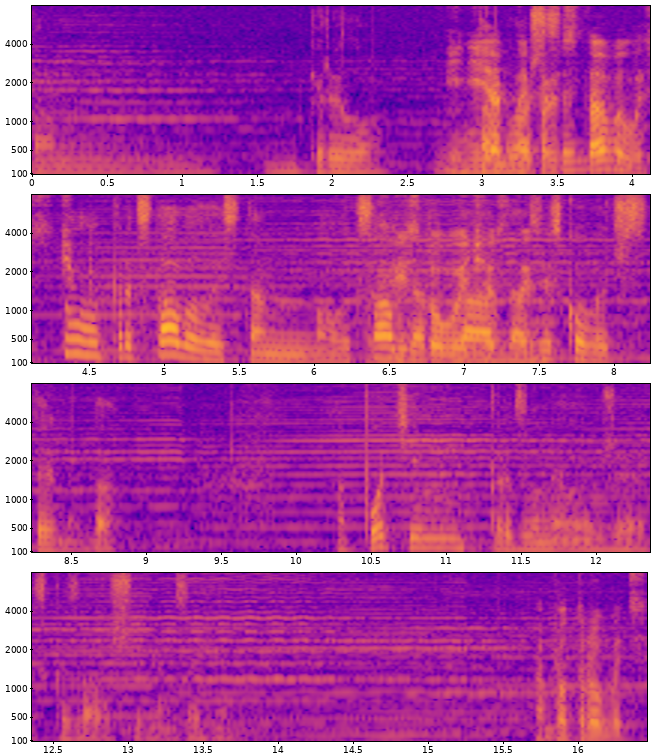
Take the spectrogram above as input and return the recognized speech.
там Кирило. І там ніяк не ваш син. представились? Чи Ну, представились там Олександр. З військової да, частини. Да, з військової частини, да. А потім передзвонили вже, сказали, що він загинув. А подробиці?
